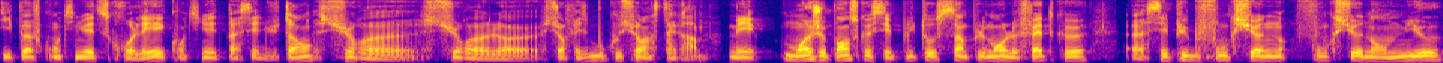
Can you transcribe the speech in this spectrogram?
ils peuvent continuer de scroller et continuer de passer du temps sur, euh, sur Facebook ou sur Instagram. Mais moi, je pense que c'est plutôt simplement le fait que ces pubs fonctionnent, fonctionnant mieux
